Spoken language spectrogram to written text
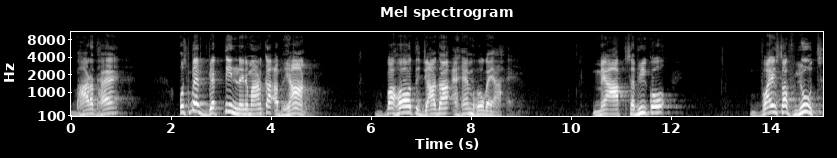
भारत है उसमें व्यक्ति निर्माण का अभियान बहुत ज़्यादा अहम हो गया है। मैं आप सभी को वॉइस ऑफ़ यूथ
